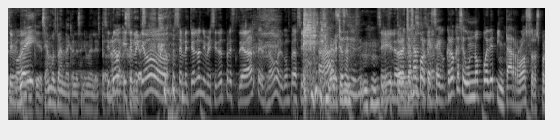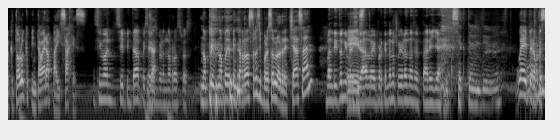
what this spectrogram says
Sí, güey. Que seamos banda con los animales, pero Sí, no, no, con y los se judíos. metió, se metió en la universidad para estudiar artes, ¿no? O algún pedo así. Ajá, Lo rechazan. sí, sí, sí. Ujú, Sí, efectivamente. Lo rechazan porque se- creo que según no puede pintar rostros, porque todo lo que pintaba era paisajes. Simón, sí, pintaba paisajes, O sea, pero no rostros. No, pi- no podía pintar rostros y por eso lo rechazan. Maldita universidad, Este- güey, ¿por qué no lo pudieron aceptar y ya? Exactamente, güey. Güey, pero pues.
